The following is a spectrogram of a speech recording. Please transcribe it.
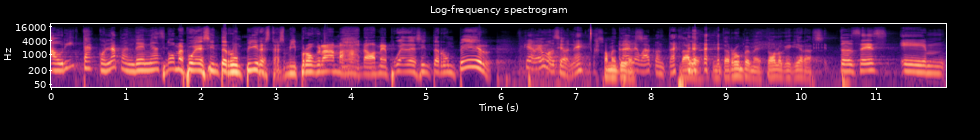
ahorita con la pandemia. No me puedes interrumpir, este es mi programa, no me puedes interrumpir. Que me emocioné. Son mentiras. Ahora le voy a contar. Dale, interrúmpeme, todo lo que quieras. Entonces, eh,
